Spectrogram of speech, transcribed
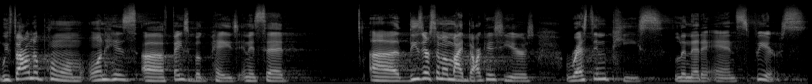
We found a poem on his uh, Facebook page, and it said, uh, These are some of my darkest years. Rest in peace, Lynetta Ann Spears.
